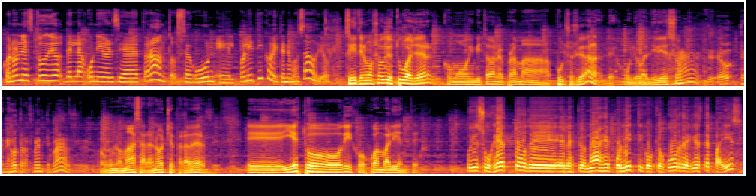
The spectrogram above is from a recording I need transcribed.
con un estudio de la Universidad de Toronto, según el político. Y tenemos audio. Sí, tenemos audio. Estuvo ayer como invitado en el programa Pulso Ciudadano de Julio Valdivieso. Ah, oh, tenés otra fuente más. Uno más a la noche para ver. Eh, y esto dijo Juan Valiente. Fui sujeto del espionaje político que ocurre en este país.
